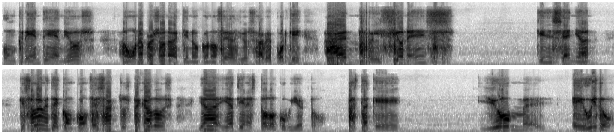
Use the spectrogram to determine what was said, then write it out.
un creyente en Dios, a una persona que no conoce a Dios, ¿sabe? Porque hay religiones que enseñan que solamente con confesar tus pecados ya, ya tienes todo cubierto. Hasta que yo he oído,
